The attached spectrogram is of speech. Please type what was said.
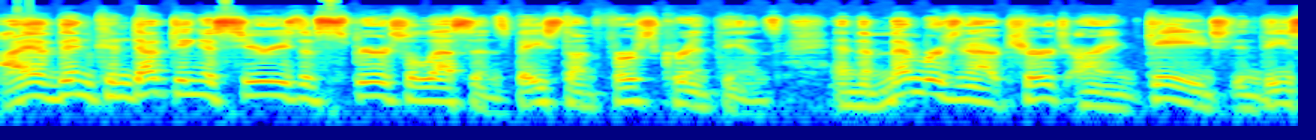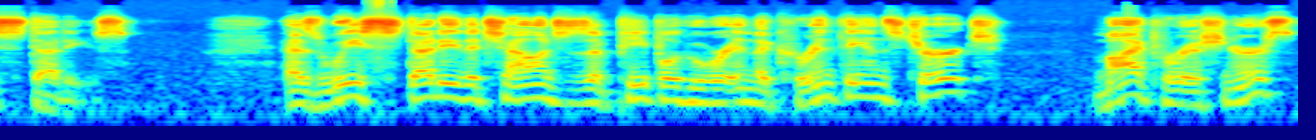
I have been conducting a series of spiritual lessons based on 1 Corinthians, and the members in our church are engaged in these studies. As we study the challenges of people who were in the Corinthians church, my parishioners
